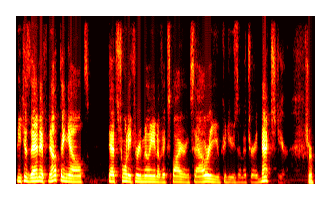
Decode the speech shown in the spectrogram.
because then, if nothing else, that's 23 million of expiring salary you could use in a trade next year. Sure.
